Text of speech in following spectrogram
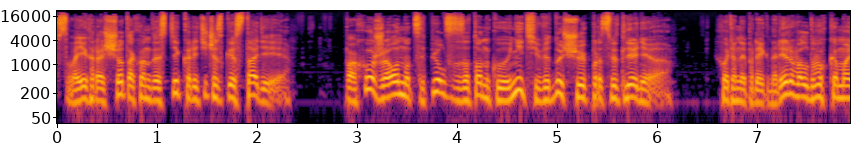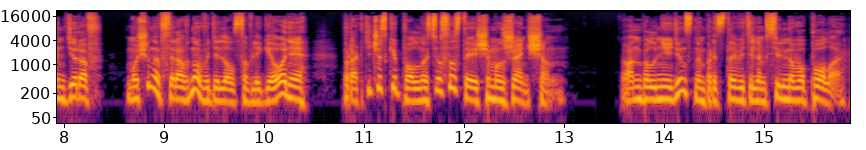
В своих расчетах он достиг критической стадии. Похоже, он уцепился за тонкую нить, ведущую к просветлению. Хоть он и проигнорировал двух командиров, мужчина все равно выделился в легионе, практически полностью состоящим из женщин. Он был не единственным представителем сильного пола,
